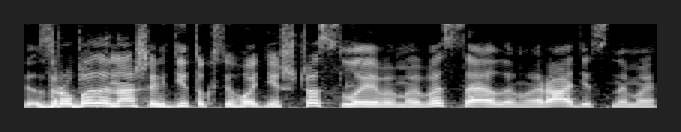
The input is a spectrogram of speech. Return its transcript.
зробили наших діток сьогодні щасливими, веселими, радісними.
